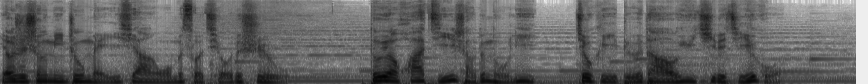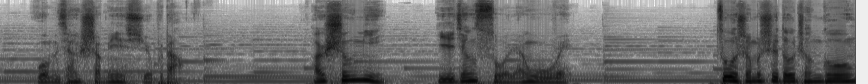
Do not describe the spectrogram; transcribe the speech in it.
要是生命中每一项我们所求的事物，都要花极少的努力就可以得到预期的结果，我们将什么也学不到，而生命。也将索然无味。做什么事都成功，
